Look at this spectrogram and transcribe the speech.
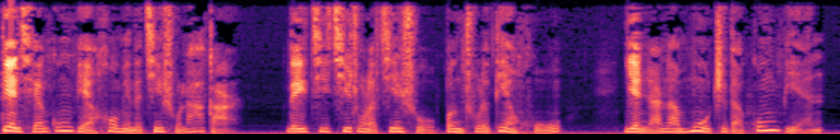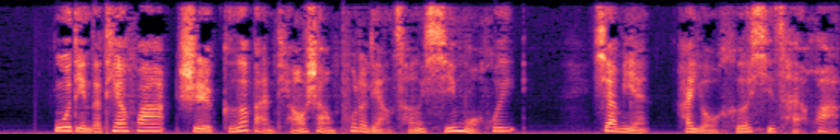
殿前宫匾后面的金属拉杆，雷击击中了金属，蹦出了电弧，引燃了木质的宫匾。屋顶的天花是隔板条上铺了两层洗抹灰，下面还有和玺彩画。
